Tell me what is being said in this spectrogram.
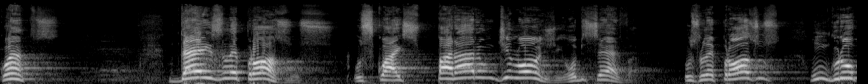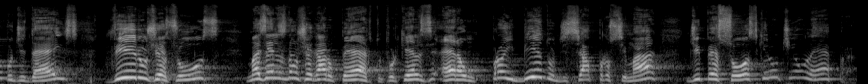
Quantos? Dez leprosos, os quais pararam de longe, observa. Os leprosos, um grupo de dez, viram Jesus, mas eles não chegaram perto, porque eles eram proibidos de se aproximar de pessoas que não tinham lepra.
